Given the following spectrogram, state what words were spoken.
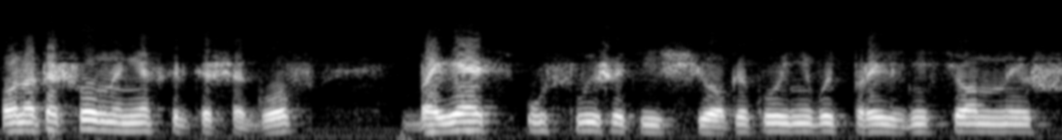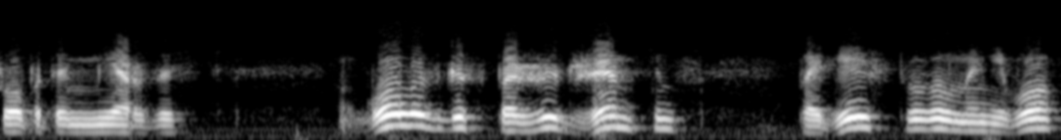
Он отошел на несколько шагов, боясь услышать еще какую-нибудь произнесенную шепотом мерзость. Голос госпожи Дженкинс подействовал на него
